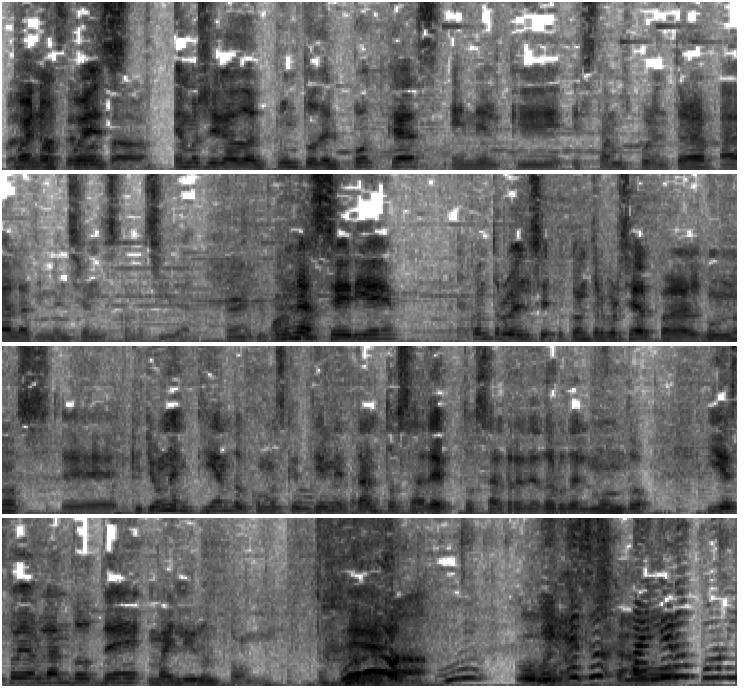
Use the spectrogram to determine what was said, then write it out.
pues Bueno, pues a- hemos llegado al punto del podcast en el que estamos por entrar a la dimensión desconocida. Una serie controversi- controversial para algunos, eh, que yo no entiendo cómo es que tiene tantos adeptos alrededor del mundo, y estoy hablando de My Little Pony. Eh, Uh, Y eso, chavo. My Little Pony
